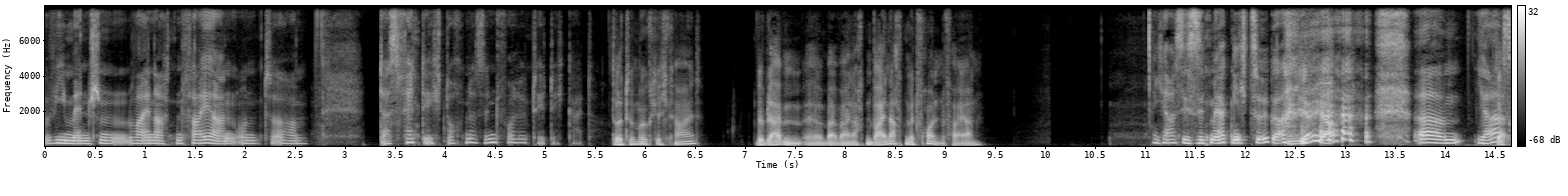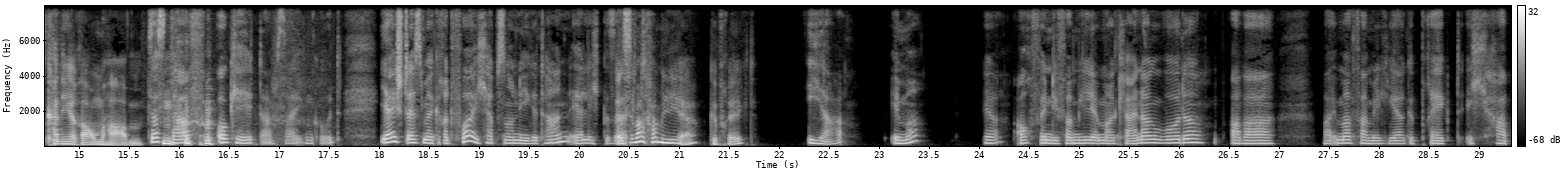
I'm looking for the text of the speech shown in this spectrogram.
wie Menschen Weihnachten feiern. Und ähm, das fände ich doch eine sinnvolle Tätigkeit. Dritte Möglichkeit? Wir bleiben äh, bei Weihnachten. Weihnachten mit Freunden feiern. Ja, Sie merken, ich zögere. Ja, ja. ähm, ja. Das kann hier Raum haben. Das darf, okay, darf sein, gut. Ja, ich stelle es mir gerade vor, ich habe es noch nie getan, ehrlich gesagt. Das ist immer familiär geprägt? Ja, immer. Ja, auch wenn die Familie immer kleiner wurde, aber war immer familiär geprägt. Ich habe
